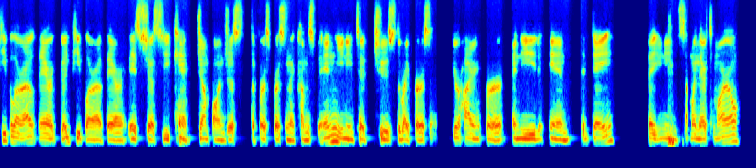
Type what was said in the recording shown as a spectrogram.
People are out there. Good people are out there. It's just you can't jump on just the first person that comes in. You need to choose the right person. You're hiring for a need in a day that you need someone there tomorrow.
